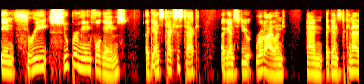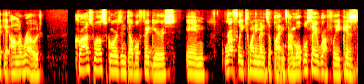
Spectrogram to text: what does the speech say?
In three super meaningful games against Texas Tech, against Rhode Island, and against Connecticut on the road, Croswell scores in double figures in roughly 20 minutes of playing time. We'll, we'll say roughly because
